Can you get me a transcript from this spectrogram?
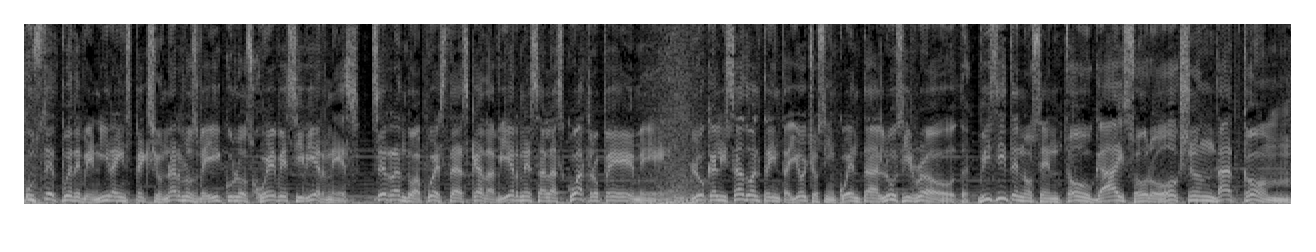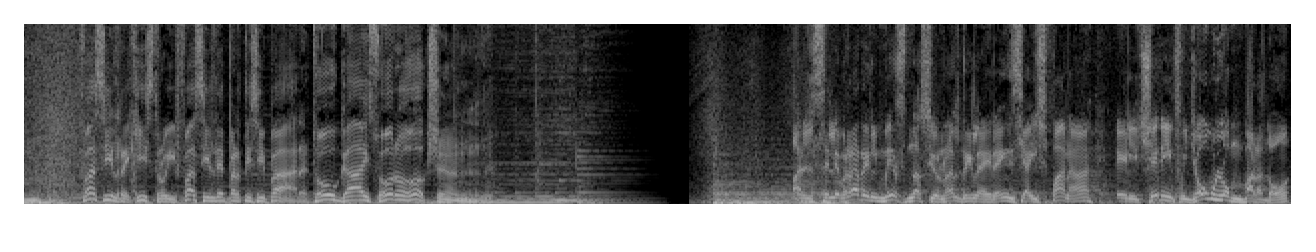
Usted puede venir a inspeccionar los vehículos jueves y viernes, cerrando apuestas cada viernes a las 4 pm. Localizado al 3850 Lucy Road. Visítenos en towguysautoauction.com. Fácil registro y fácil de participar. Tow Guys Auto Auction. Al celebrar el mes nacional de la herencia hispana, el sheriff Joe Lombardo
